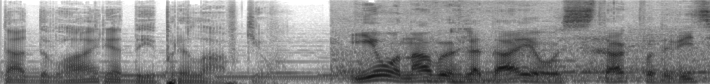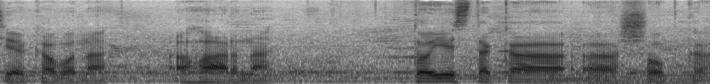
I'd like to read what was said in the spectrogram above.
та два ряди прилавків. І вона виглядає ось так. Подивіться, яка вона гарна. То є така е, шопка.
